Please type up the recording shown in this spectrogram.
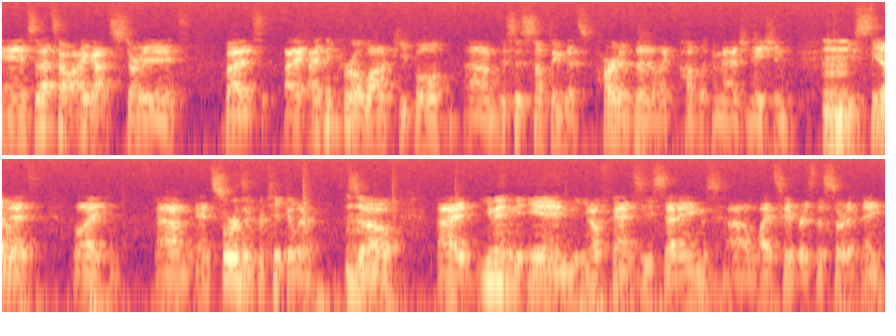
and so that's how I got started in it. But I, I think for a lot of people, um, this is something that's part of the like public imagination. Mm, you see yeah. that like, um, and swords in particular. Mhm. So uh, even in you know fantasy settings, uh, lightsabers, this sort of thing,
